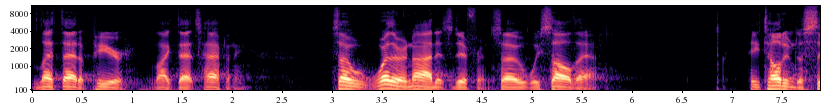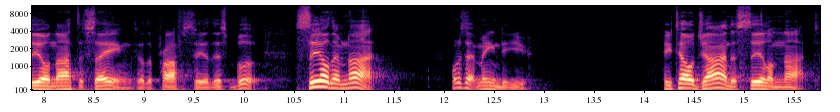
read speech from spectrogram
let that appear like that's happening." So whether or not it's different, so we saw that. He told him to seal not the sayings of the prophecy of this book. Seal them not. What does that mean to you? He told John to seal them not.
